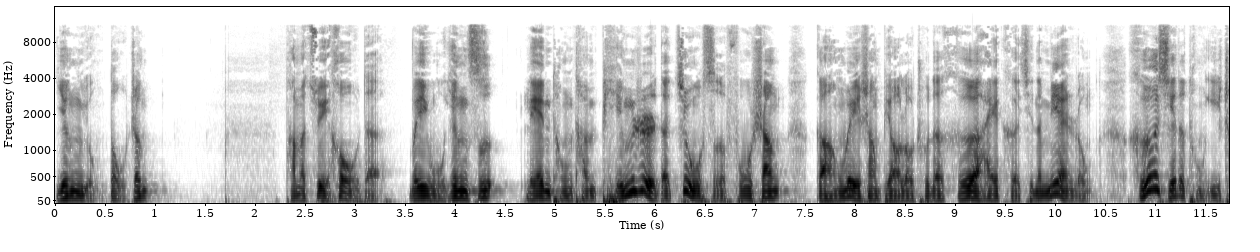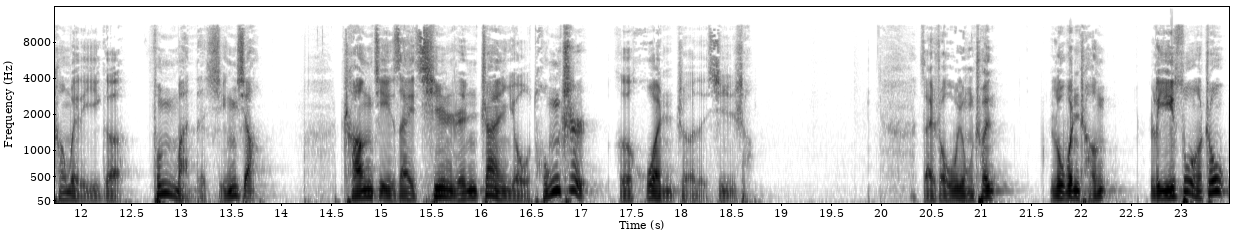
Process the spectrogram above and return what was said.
英勇斗争。他们最后的威武英姿。连同他们平日的救死扶伤、岗位上表露出的和蔼可亲的面容，和谐的统一成为了一个丰满的形象，常记在亲人、战友、同志和患者的心上。再说吴永春、陆文成、李作周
